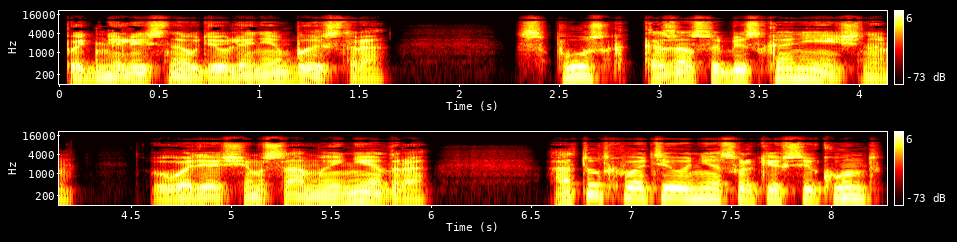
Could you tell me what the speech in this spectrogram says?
Поднялись на удивление быстро. Спуск казался бесконечным, уводящим самые недра, а тут хватило нескольких секунд,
